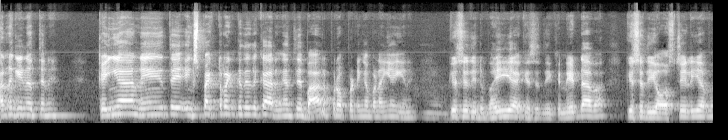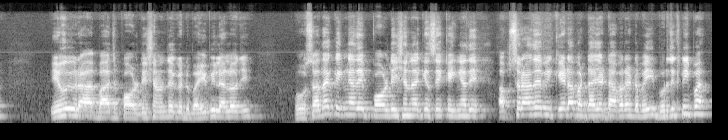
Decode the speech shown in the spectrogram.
ਅਣਗਿਣਤ ਨੇ। ਕਈਆਂ ਨੇ ਤੇ ਇੰਸਪੈਕਟਰ ਰੈਂਕ ਦੇ ਅਧਿਕਾਰੀਆਂ ਤੇ ਬਾਹਰ ਪ੍ਰਾਪਰਟੀਆਂ ਬਣਾਈਆਂ ਹੈਗੀਆਂ ਨੇ। ਕਿਸੇ ਦੀ ਦੁਬਈ ਹੈ ਕਿਸੇ ਦੀ ਕੈਨੇਡਾ ਵਾ ਕਿਸੇ ਦੀ ਆਸਟ੍ਰੇਲੀਆ ਵਾ। ਇਹੋ ਹੀ ਬਾਅਦ ਚ ਪੋਲੀਟੀਸ਼ੀਅਨ ਹੁੰਦੇ ਕੋਈ ਦੁਬਈ ਵੀ ਲੈ ਲਓ ਜੀ। ਹੋ ਸਕਦਾ ਕਈਆਂ ਦੇ ਪੋਲੀਟੀਸ਼ੀਅਨ ਦਾ ਕਿਸੇ ਕਈਆਂ ਦੇ ਅਫਸਰਾਂ ਦੇ ਵੀ ਕਿਹੜਾ ਵੱਡਾ ਜਿਹਾ ਟਾਵਰ ਹੈ ਦੁਬਈ ਬੁਰਜ ਖਲੀਫਾ?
